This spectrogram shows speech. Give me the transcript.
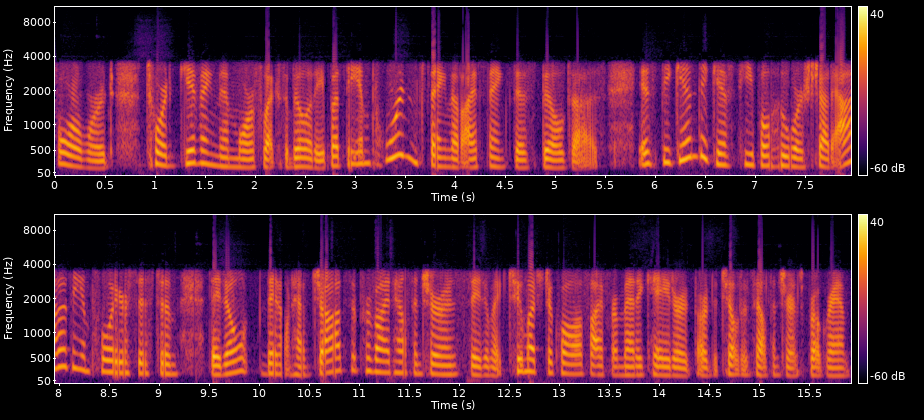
forward toward giving them more flexibility. But the important thing that I think this bill does is begin to give people who are shut out of the employer system, they don't they don't have jobs that provide health insurance, they make too much to qualify for Medicaid or, or the Children's Health Insurance Program,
